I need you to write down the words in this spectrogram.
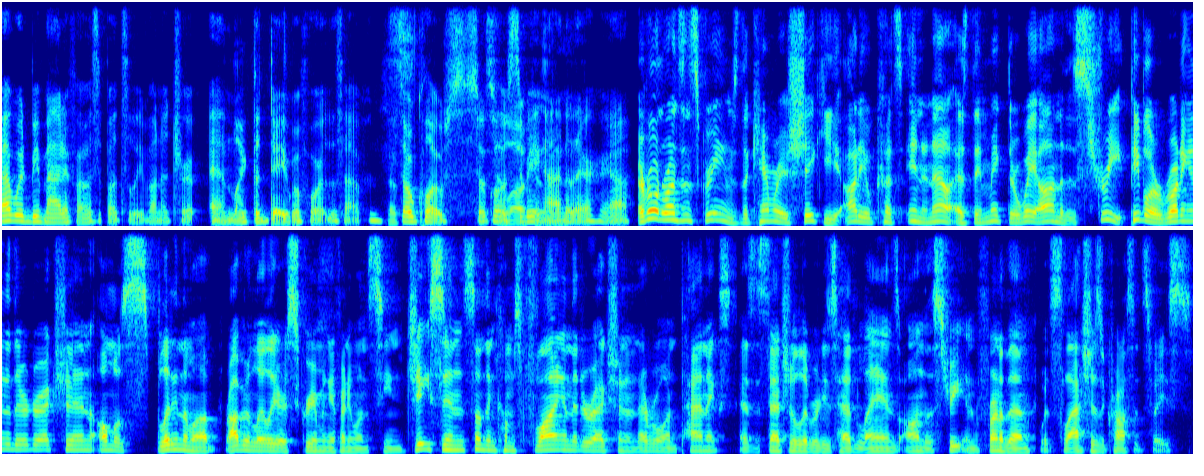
I would be mad if I was about to leave on a trip and like the day before this happened. That's- so close, so close to being out of there. Yeah. Everyone runs and screams. The camera is shaky. Audio cuts in and out as they make their way onto the street. People are running into their direction, almost splitting them up. Robin and Lily are screaming if anyone's seen Jason. Something comes flying in the direction, and everyone panics as the Statue of Liberty's head lands on the street in front of them with slashes across its face.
